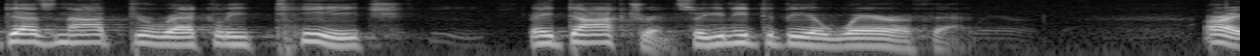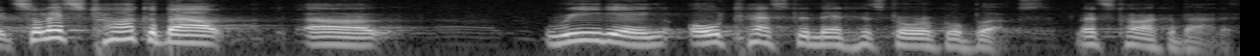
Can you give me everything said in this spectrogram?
does not directly teach a doctrine, so you need to be aware of that. All right, so let's talk about uh, reading Old Testament historical books. Let's talk about it.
